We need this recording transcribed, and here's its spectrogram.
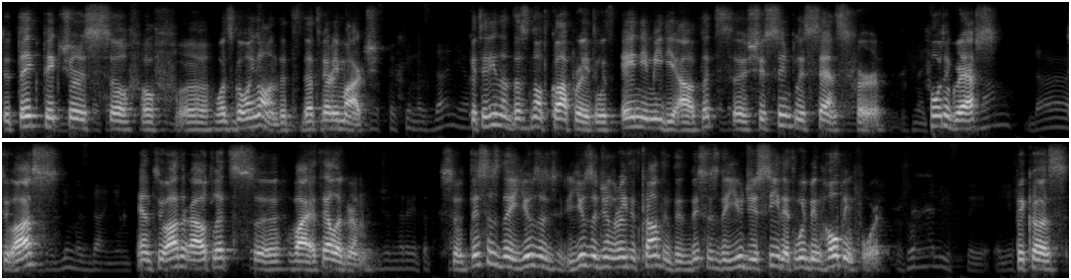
to take pictures of, of uh, what's going on that, that very march. Katerina does not cooperate with any media outlets. Uh, she simply sends her photographs to us and to other outlets uh, via Telegram. So this is the user user generated content. This is the UGC that we've been hoping for because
